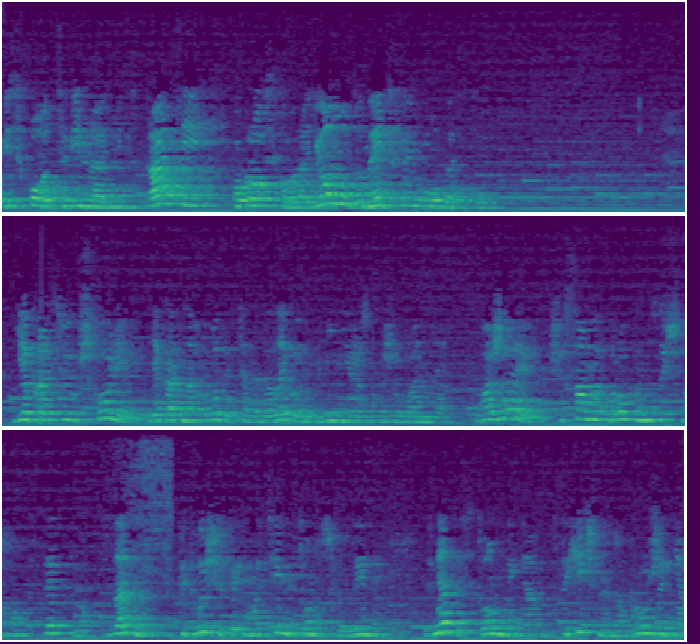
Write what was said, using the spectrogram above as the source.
військово-цивільної адміністрації Покровського району Донецької області. Я працюю в школі, яка знаходиться недалеко від лінії розмежування. Вважаю, що саме уроки музичного мистецтва здатні підвищити емоційний тонус людини, зняти стомлення, психічне напруження,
